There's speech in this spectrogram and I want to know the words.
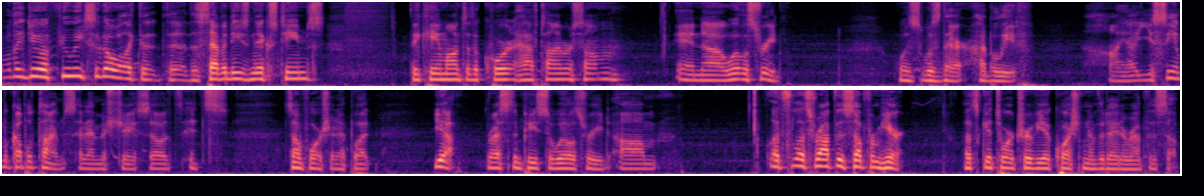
what they do a few weeks ago, like the the the seventies Knicks teams. They came onto the court at halftime or something, and uh, Willis Reed was was there, I believe. Uh, you see him a couple times at MSG, so it's it's it's unfortunate, but yeah, rest in peace to Willis Reed. Um, let's let's wrap this up from here. Let's get to our trivia question of the day to wrap this up.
